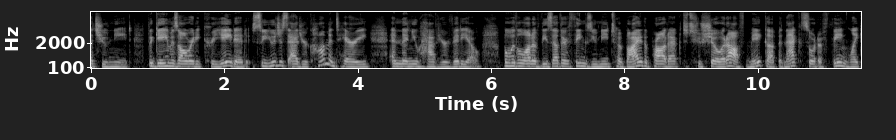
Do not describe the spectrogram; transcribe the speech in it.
that you need. The game is already created, so you just add your commentary and then you have your video. But with a lot of these other things, you need to buy the product to show it off, makeup and that sort of thing. Like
